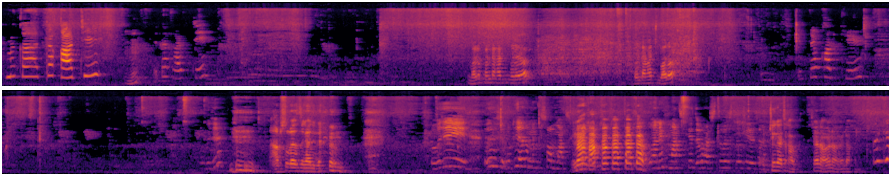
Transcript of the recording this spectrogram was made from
আমি কাটা কাটি হুম এটা কাটি বলো কোনটা খাচ্ছ বলে দাও। কোনটা খাচ্ছ। বলো আটশো মাছ না অনেক মাছ খেতে ভাসতে ভাসতে ঠিক আছে খাও। না না এটা খাও। ওটা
